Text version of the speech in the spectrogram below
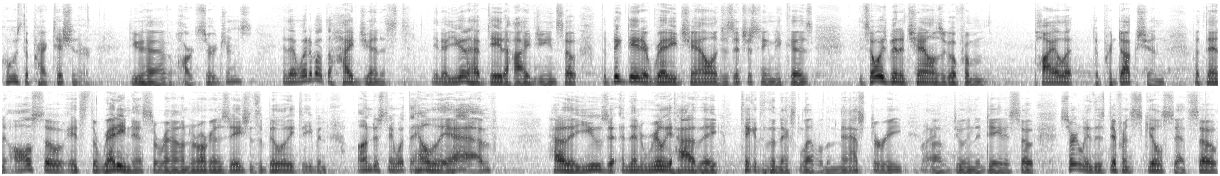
Who's the practitioner? Do you have heart surgeons? And then what about the hygienist? You know, you got to have data hygiene. So the big data ready challenge is interesting because it's always been a challenge to go from pilot to production, but then also it's the readiness around an organization's ability to even understand what the hell do they have, how do they use it, and then really how do they take it to the next level, the mastery Right. of doing the data. So certainly there's different skill sets. So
